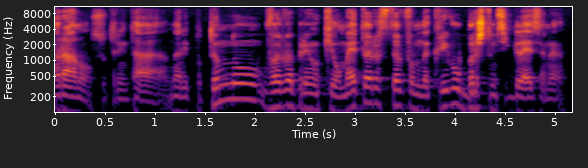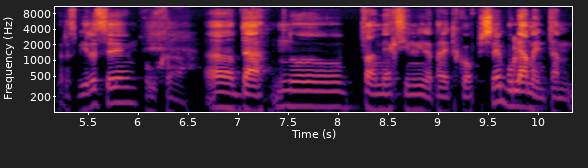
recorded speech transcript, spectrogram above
рано сутринта, нали, по тъмно, вървя примерно километър, стъпвам на криво, обръщам си глезена, разбира се. Уха. А, да, но това някакси не ми направи такова впечатление. Боляме там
